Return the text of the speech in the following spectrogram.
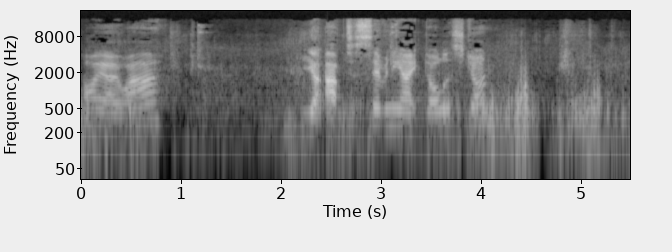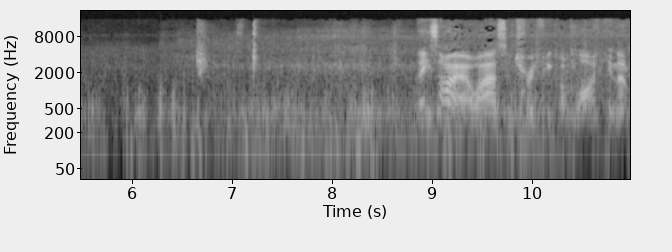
IOR. You're up to $78, John. These IORs are terrific. I'm liking them.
